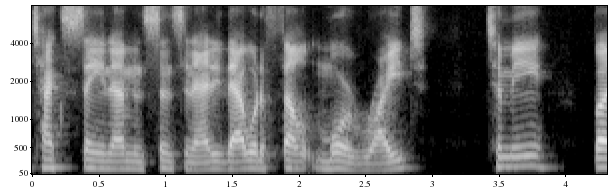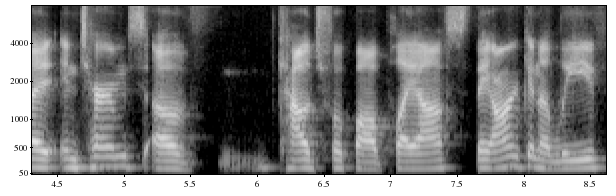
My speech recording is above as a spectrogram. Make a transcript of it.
Texas A&M and Cincinnati. That would have felt more right to me. But in terms of college football playoffs, they aren't going to leave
